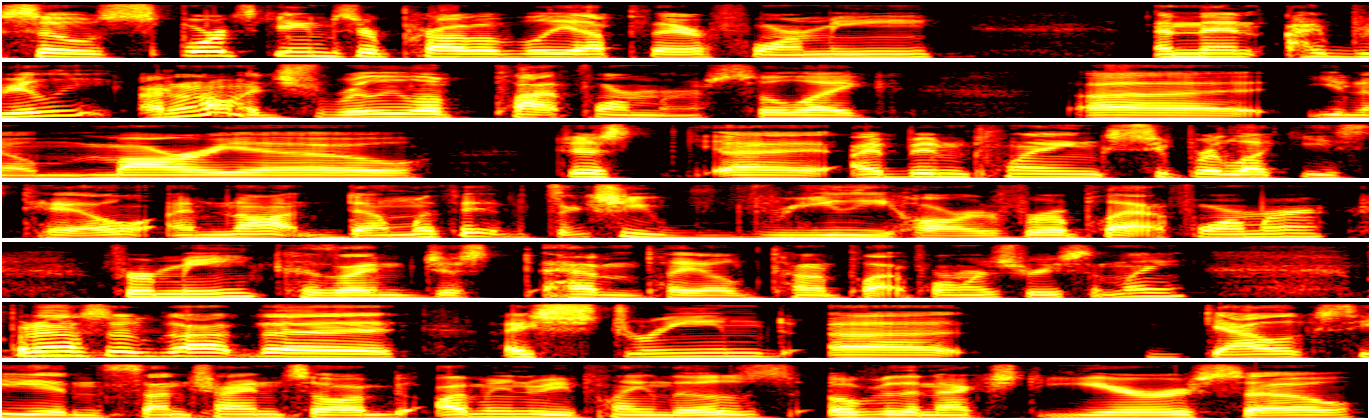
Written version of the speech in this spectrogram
so sports games are probably up there for me. And then I really, I don't know, I just really love platformers. So like, uh, you know, Mario. Just uh, I've been playing Super Lucky's Tale. I'm not done with it. It's actually really hard for a platformer for me because I'm just haven't played a ton of platformers recently. But I also got the I streamed uh, Galaxy and Sunshine, so I'm I'm going to be playing those over the next year or so.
